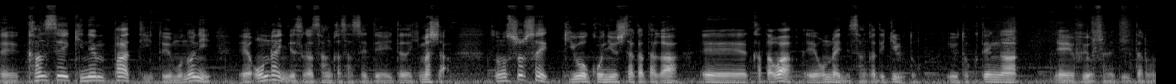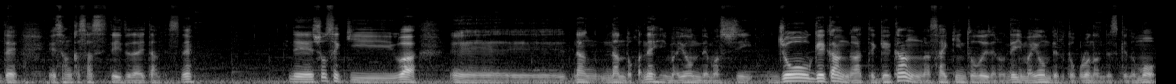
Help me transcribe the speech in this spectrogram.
えー、完成記念パーティーというものに、えー、オンラインですが参加させていただきました。その書籍を購入した方が、えー、方は、えオンラインで参加できると。いう特典が、え付与されていたので、え参加させていただいたんですねで書籍は、えー、何何度かね今読んでますし上下巻があって下巻が最近届いたので今読んでるところなんですけども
